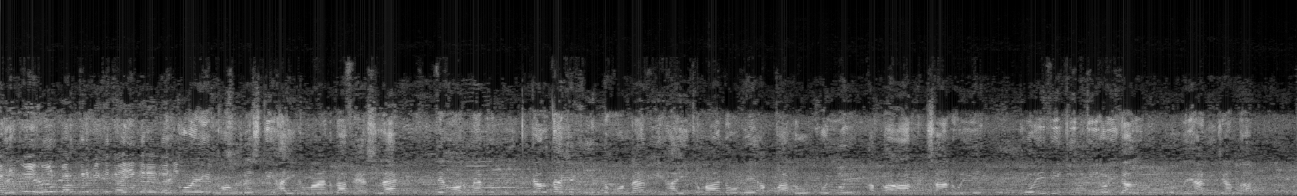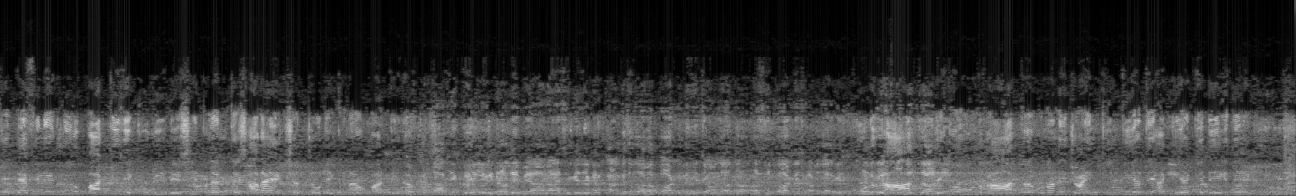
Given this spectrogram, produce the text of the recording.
ਨੂੰ ਕੋਈ ਹੋਰ ਵਰਕਰ ਵੀ ਕੁਤਾਹੀ ਕਰੇਗਾ ਜੀ ਦੇਖੋ ਇਹ ਕਾਂਗਰਸ ਦੀ ਹਾਈ ਕਮਾਂਡ ਦਾ ਫੈਸਲਾ ਹੈ ਤੇ ਔਰ ਮੈਂ ਤੁਹਾਨੂੰ ਇੱਕ ਗੱਲ ਦਾ ਯਕੀਨ ਦਿਵਾਉਣਾ ਵੀ ਹਾਈ ਕਮਾਂਡ ਹੋਵੇ ਆਪਾਂ ਲੋਕ ਹੋਈਏ ਆਪਾਂ ਆਮ ਇਨਸਾਨ ਹੋਈਏ ਕੋਈ ਵੀ ਕੀਤੀ ਹੋਈ ਗੱਲ ਨੂੰ ਭੁੱਲਿਆ ਨਹੀਂ ਜਾਂਦਾ ਤੇ ਡੈਫੀਨੇਟਲੀ ਉਹ ਪਾਰਟੀ ਦੇਖੂਗੀ ਡਿਸਪਲਿਨ ਤੇ ਸਾਰਾ ਐਕਸ਼ਨ ਜੋ ਦੇਖਣਾ ਉਹ ਪਾਰਟੀ ਦਾ। ਸਾਹਿਬ ਜੀ ਕਈ ਲੀਡਰਾਂ ਦੇ ਬਿਆਨ ਆਏ ਸੀ ਕਿ ਜੇਕਰ ਕੰਗ ਦੁਬਾਰਾ ਪਾਰਟੀ ਦੇ ਵਿੱਚ ਆਉਂਦਾ ਤਾਂ ਅਸੀਂ ਪਾਰਟੀ ਛੱਡ ਦਾਂਗੇ ਹੁਣ ਰਾਤ? ਦੇਖੋ ਹੁਣ ਰਾਤ ਉਹਨਾਂ ਨੇ ਜੁਆਇਨ ਕੀਤੀ ਹੈ ਤੇ ਅੱਗੇ ਅੱਗੇ ਦੇਖਦੇ ਹਾਂ ਕੀ ਹੁੰਦਾ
